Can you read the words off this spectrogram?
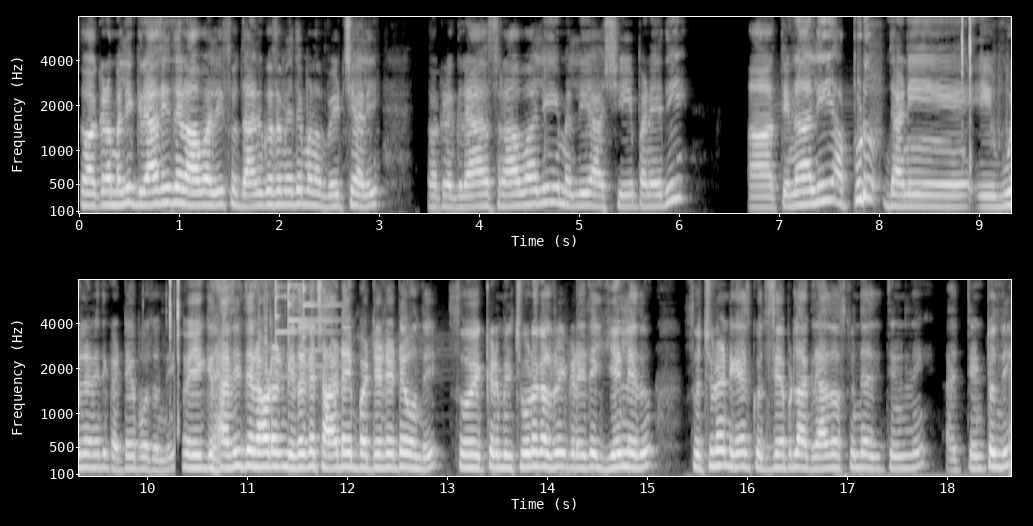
సో అక్కడ మళ్ళీ గ్రాస్ అయితే రావాలి సో దానికోసం అయితే మనం వెయిట్ చేయాలి. సో అక్కడ గ్రాస్ రావాలి మళ్ళీ ఆ షేప్ అనేది తినాలి. అప్పుడు దాని ఈ ఊల్ అనేది కట్ అయిపోతుంది. సో ఈ గ్రాస్ అయితే రావడానికి నిజంగా చాలా టైం పట్టేటట్టే ఉంది. సో ఇక్కడ మీరు చూడగలరు. ఇక్కడైతే ఏం లేదు. సో చూడండి గైస్ కొద్దిసేపట్లో ఆ గ్రాస్ వస్తుంది. అది తిని అది తింటుంది.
